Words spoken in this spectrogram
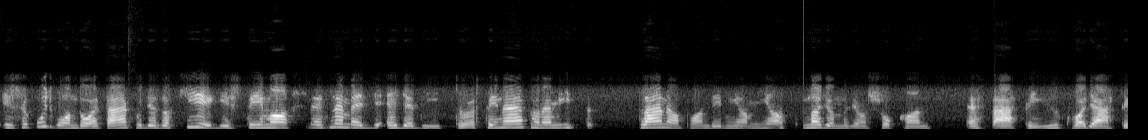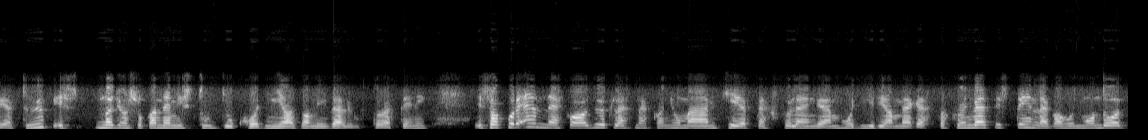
és ők úgy gondolták, hogy ez a kiégés téma, ez nem egy egyedi történet, hanem itt pláne a pandémia miatt nagyon-nagyon sokan ezt átéljük, vagy átéltük, és nagyon sokan nem is tudjuk, hogy mi az, ami velünk történik. És akkor ennek az ötletnek a nyomán kértek föl engem, hogy írjam meg ezt a könyvet, és tényleg, ahogy mondod,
